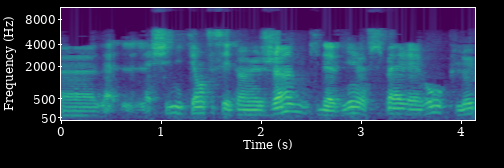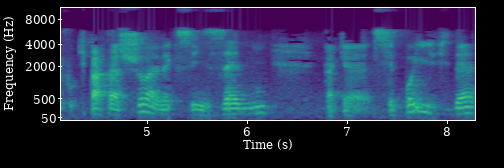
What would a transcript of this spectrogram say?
Euh, la, la chimiquion, tu sais, c'est un jeune qui devient un super-héros, puis là, il faut qu'il partage ça avec ses amis. Fait que c'est pas évident.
